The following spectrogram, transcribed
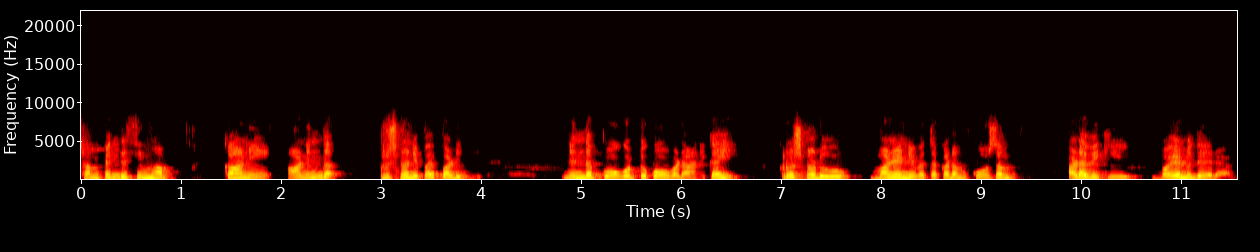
చంపింది సింహం కానీ ఆ నింద కృష్ణునిపై పడింది. నింద పోగొట్టుకోవడానికై కృష్ణుడు మణిని వెతకడం కోసం అడవికి బయలుదేరాడు.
